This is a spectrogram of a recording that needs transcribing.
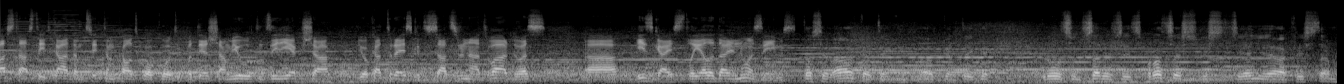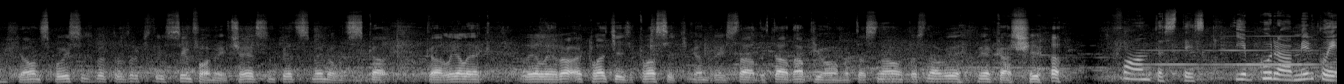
pastāstīt kādam citam kaut ko, ko tu patiešām jūti dziļi iekšā, jo katru reizi, kad tu sāc runāt vārdos, izgaist liela daļa nozīmes. Tas ir ārkārtīgi, ārkārtīgi grūts un sarežģīts process. Visu cieņu, jā, Kristam, jauns puisis, bet uzrakstījis simfoniju 45 minūtes, kā, kā lielie, lielie klaķi, klasiķi, gandrīz tāda, tāda apjoma. Tas nav, tas nav vienkārši, jā. Fantastiski. Jebkurā mirklī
